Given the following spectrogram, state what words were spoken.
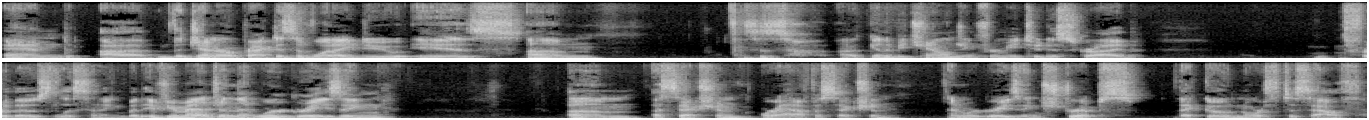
And uh, the general practice of what I do is um, this is uh, going to be challenging for me to describe for those listening. But if you imagine that we're grazing um, a section or a half a section, and we're grazing strips that go north to south,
